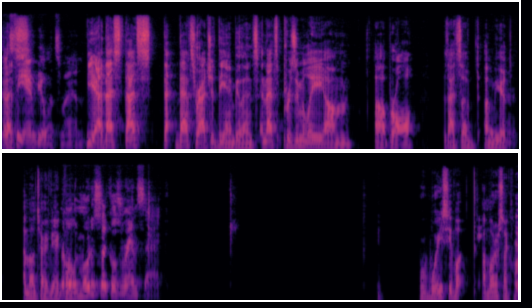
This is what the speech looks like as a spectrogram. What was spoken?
That's, the ambulance man. Yeah, that's that's that, that's Ratchet the ambulance, and that's presumably um uh Brawl. That's a a, Okay. mi- a military vehicle. No, vehicle. the motorcycle's ransack. Where, where do you see a, mo- a motorcycle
